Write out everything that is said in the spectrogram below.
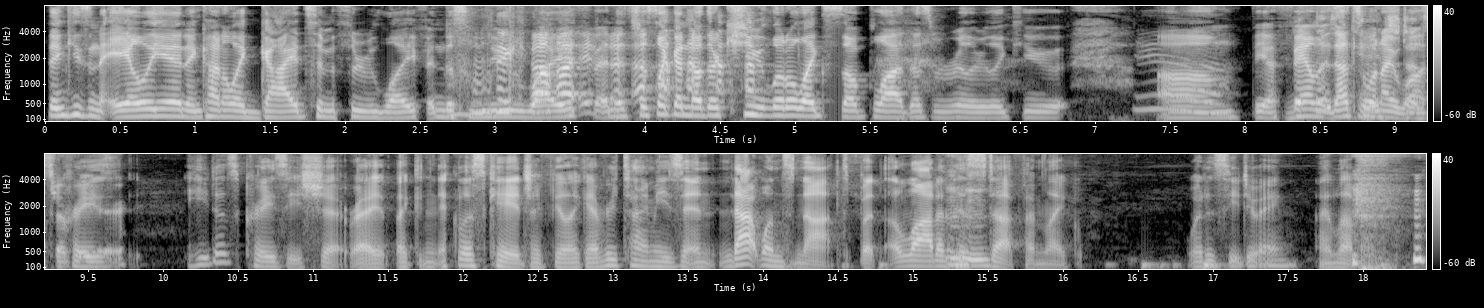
think he's an alien and kind of like guides him through life in this Oh new life. And it's just like another cute little like subplot that's really really cute. Yeah. Um, but yeah, family. Nicolas that's the one I Cage does watch every. He does crazy shit, right? Like Nicolas Cage, I feel like every time he's in that one's not, but a lot of his Mhm. stuff, I'm like, what is he doing? I love it.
